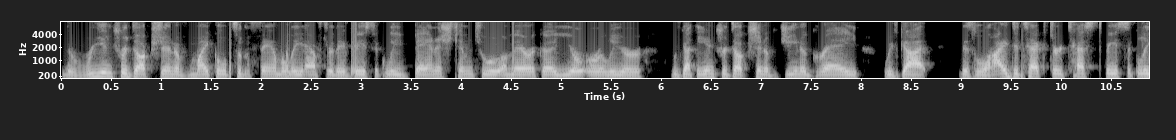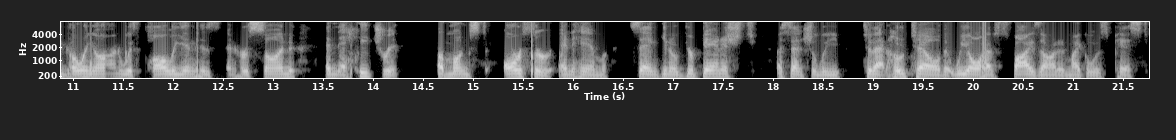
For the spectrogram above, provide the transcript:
the reintroduction of Michael to the family after they've basically banished him to America a year earlier. We've got the introduction of Gina Gray. We've got this lie detector test basically going on with Polly and his and her son, and the hatred amongst Arthur and him, saying, you know, you're banished essentially to that hotel that we all have spies on, and Michael was pissed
